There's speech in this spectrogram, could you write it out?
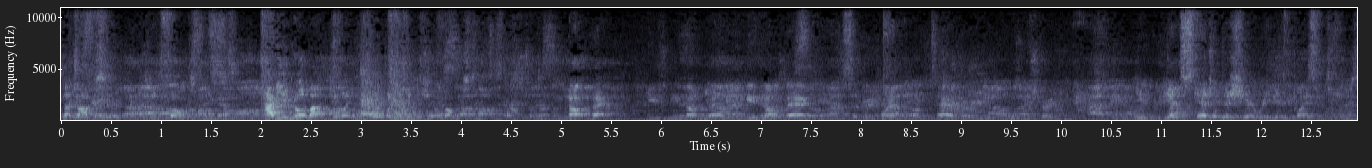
that's obviously a key focus for you guys. How do you go about doing that? What, do you think is your focus to stop the run? Knock back. Usually knock back. You get knocked back and set the point of attack, usually straight. You, you get a schedule this year where you get to play some teams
